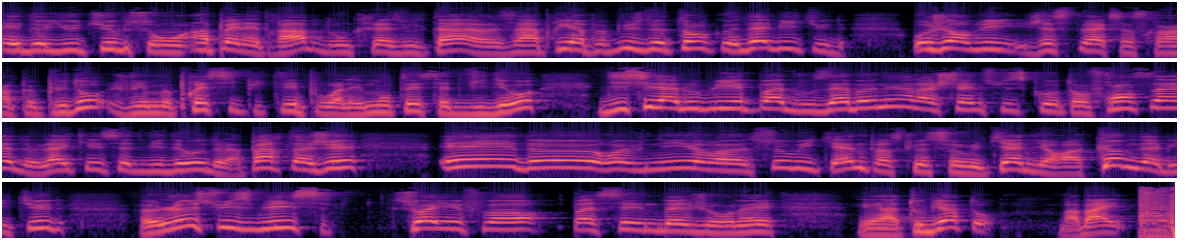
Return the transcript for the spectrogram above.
et de YouTube sont impénétrables. Donc résultat, euh, ça a pris un peu plus de temps que d'habitude. Aujourd'hui, j'espère que ça sera un peu plus tôt. Je vais me précipiter pour aller monter cette vidéo. D'ici là, n'oubliez pas de vous abonner à la chaîne Suisse en français, de liker cette vidéo, de la partager et de revenir euh, ce week-end parce que ce week-end il y aura comme d'habitude euh, le Swiss Bliss. Soyez forts, passez une belle journée et à tout bientôt. Bye bye.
